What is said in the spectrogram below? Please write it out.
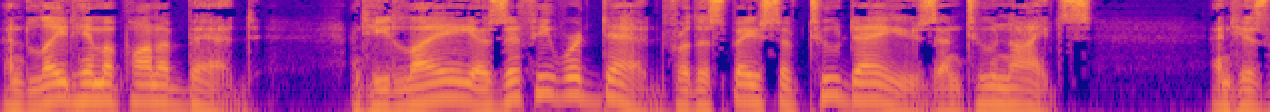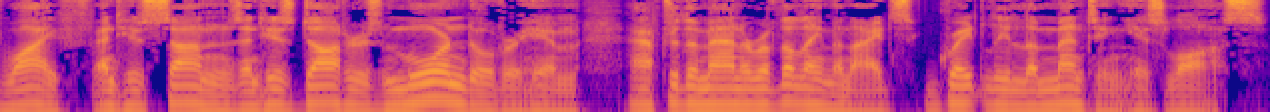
and laid him upon a bed. And he lay as if he were dead for the space of two days and two nights. And his wife, and his sons, and his daughters mourned over him, after the manner of the Lamanites, greatly lamenting his loss.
